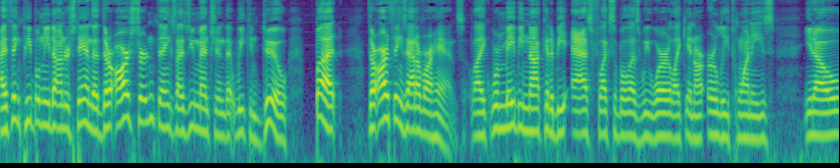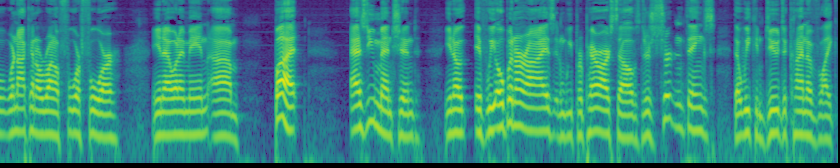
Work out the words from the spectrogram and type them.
I think people need to understand that there are certain things, as you mentioned, that we can do, but there are things out of our hands. Like we're maybe not going to be as flexible as we were like in our early 20s. You know, we're not going to run a 4-4, you know what I mean? Um, but as you mentioned, you know, if we open our eyes and we prepare ourselves, there's certain things that we can do to kind of like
